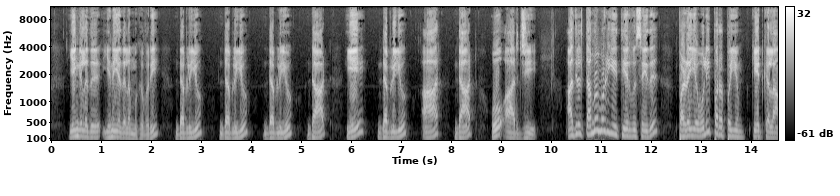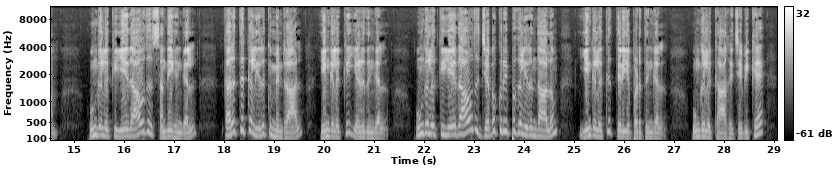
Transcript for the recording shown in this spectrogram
எங்களது இணையதள முகவரி W W W dot A W R dot ORG அதில் தமிழ் மொழியை தேர்வு செய்து பழைய ஒளிபரப்பையும் கேட்கலாம். உங்களுக்கு ஏதாவது சந்தேகங்கள் கருத்துக்கள் இருக்குமென்றால் எங்களுக்கு எழுதுங்கள். உங்களுக்கு ஏதாவது ஜெப குறிப்புகள் இருந்தாலும் எங்களுக்கு தெரியப்படுத்துங்கள். உங்களுக்காக ஜெபிக்க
